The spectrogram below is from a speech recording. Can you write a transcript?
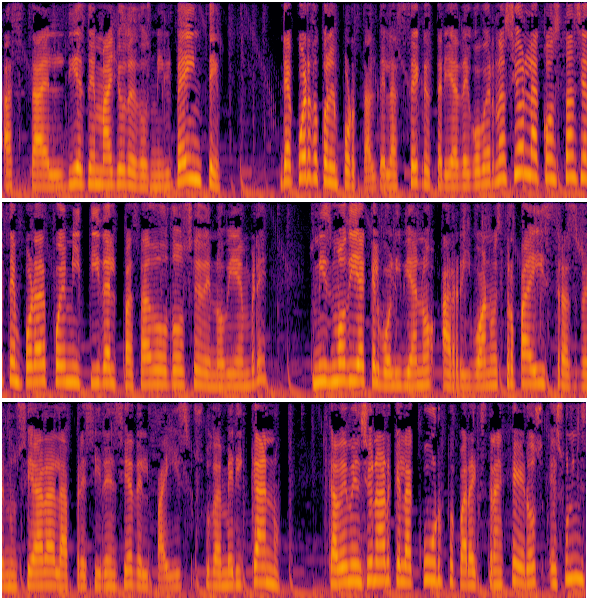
hasta el 10 de mayo de 2020. De acuerdo con el portal de la Secretaría de Gobernación, la constancia temporal fue emitida el pasado 12 de noviembre mismo día que el boliviano arribó a nuestro país tras renunciar a la presidencia del país sudamericano. Cabe mencionar que la CURP para extranjeros es un,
